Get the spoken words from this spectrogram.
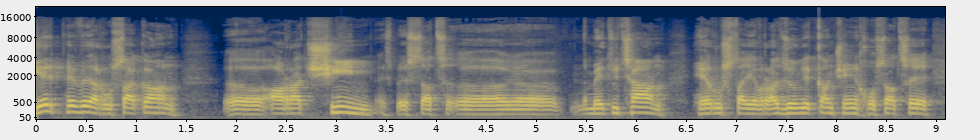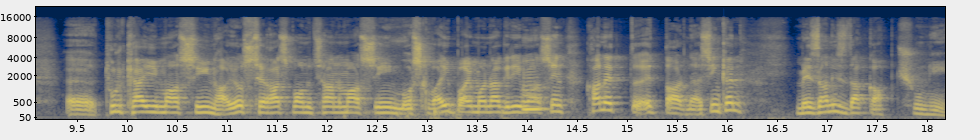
երբևէ ռուսական առաջին, այսպես ասած, մեծության հերոստա եւ ռադիոընկերական չէին խոսացել Թուրքիայի մասին, հայոց ցեղասպանության մասին, Մոսկվայի պայմանագրի մասին, քան այդ այդ տարն է, այսինքն մեզանից դա կապ չունի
